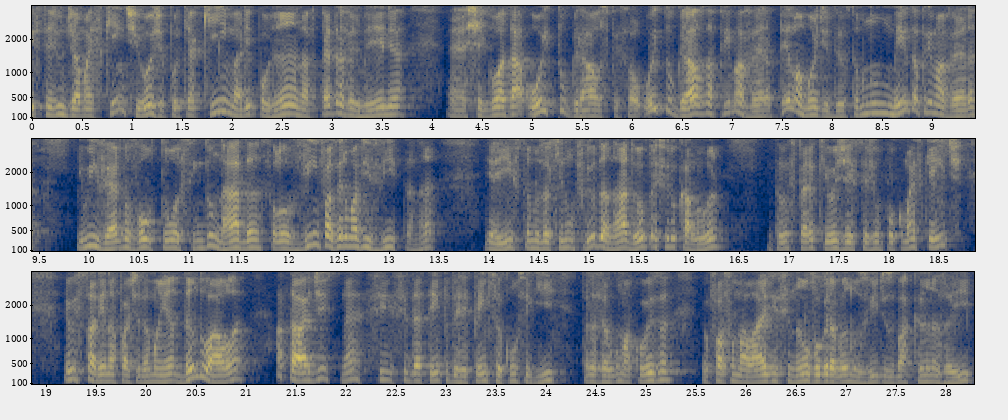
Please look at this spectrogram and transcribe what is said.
esteja um dia mais quente hoje, porque aqui em Mariporã, na Pedra Vermelha, é, chegou a dar 8 graus, pessoal. 8 graus na primavera. Pelo amor de Deus, estamos no meio da primavera e o inverno voltou assim do nada. Falou, vim fazer uma visita, né? E aí estamos aqui num frio danado. Eu prefiro calor, então espero que hoje esteja um pouco mais quente. Eu estarei na parte da manhã dando aula à tarde, né? Se, se der tempo, de repente, se eu conseguir trazer alguma coisa, eu faço uma live, se não, vou gravando uns vídeos bacanas aí.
